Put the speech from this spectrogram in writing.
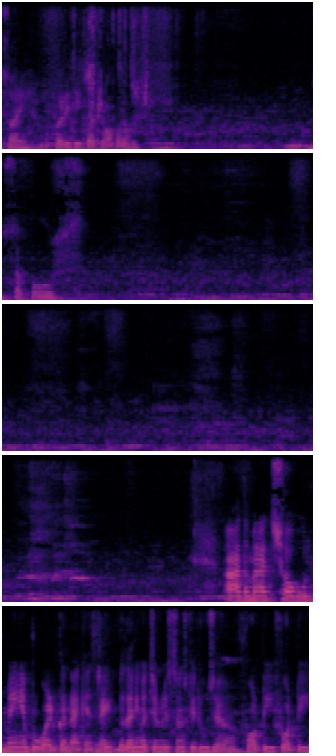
સોરી ફરીથી એકવાર ડ્રો કરો સપોઝ આ તમારા છ બૂટ મેં અહીંયા પ્રોવાઈડ કરી નાખ્યા છે રાઈટ બધાની વચ્ચેનું ડિસ્ટન્સ કેટલું છે forty forty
